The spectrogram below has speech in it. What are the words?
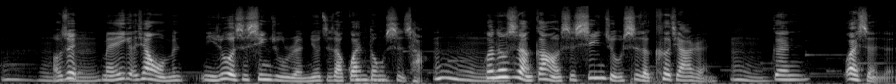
嗯，好，所以每一个像我们，你如果是新竹人，你就知道关东市场。嗯，关东市场刚好是新竹市的客家人，嗯，跟外省人，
